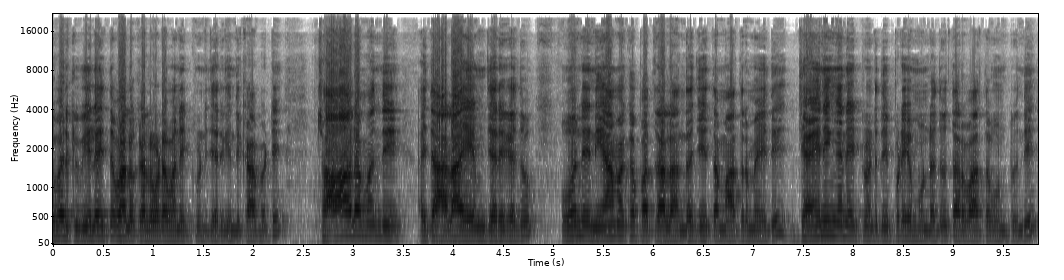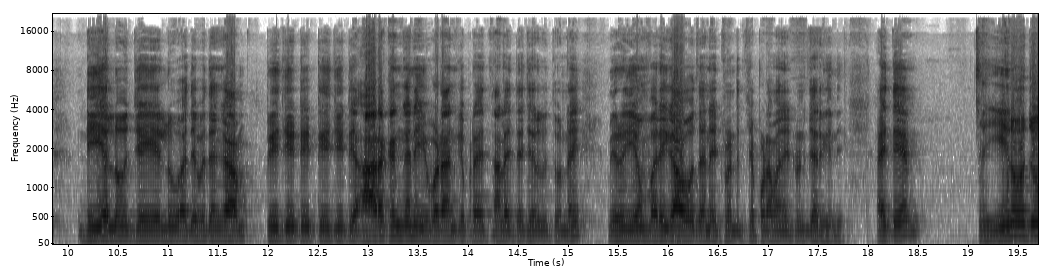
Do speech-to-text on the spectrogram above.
ఎవరికి వీలైతే వాళ్ళు కలవడం అనేటువంటి జరిగింది కాబట్టి చాలామంది అయితే అలా ఏం జరగదు. ఓన్లీ నియామక పత్రాలు అందజేత మాత్రమే ఇది. జాయినింగ్ అనేటువంటిది ఇప్పుడు ఏముండదు తర్వాత ఉంటుంది. డిఎల్ జేఎల్ అదేవిధంగా పీజీటీ టీజీటీ ఆ రకంగానే ఇవ్వడానికి ప్రయత్నాలు అయితే జరుగుతున్నాయి. మీరు ఏం వరి కావద్దు అనేటువంటిది చెప్పడం అనేటువంటి జరిగింది. అయితే ఈరోజు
